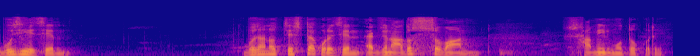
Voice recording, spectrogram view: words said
বুঝিয়েছেন, বোঝানোর চেষ্টা করেছেন একজন আদর্শবান স্বামীর মতো করে।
